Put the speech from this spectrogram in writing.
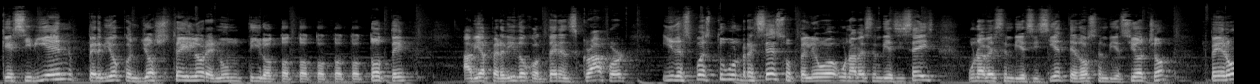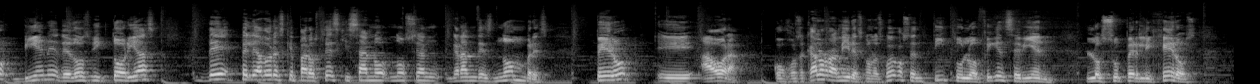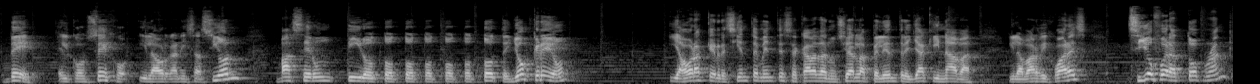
que si bien perdió con Josh Taylor en un tiro tototototote, había perdido con Terence Crawford y después tuvo un receso, peleó una vez en 16, una vez en 17, dos en 18, pero viene de dos victorias de peleadores que para ustedes quizá no, no sean grandes nombres, pero eh, ahora, con José Carlos Ramírez, con los juegos en título, fíjense bien, los superligeros de el consejo y la organización, va a ser un tiro tototototote. Yo creo, y ahora que recientemente se acaba de anunciar la pelea entre Jackie Nava y la Barbie Juárez, si yo fuera top rank,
